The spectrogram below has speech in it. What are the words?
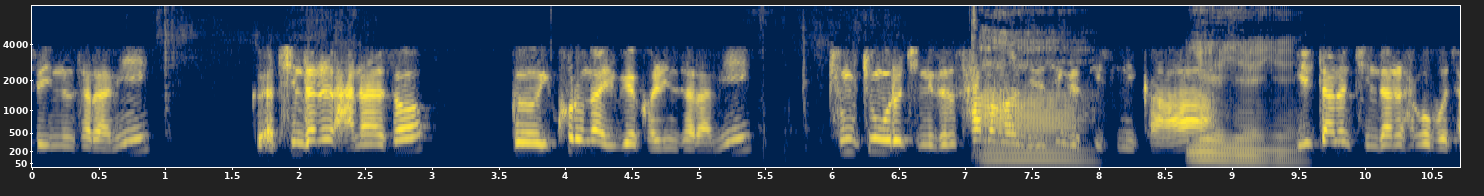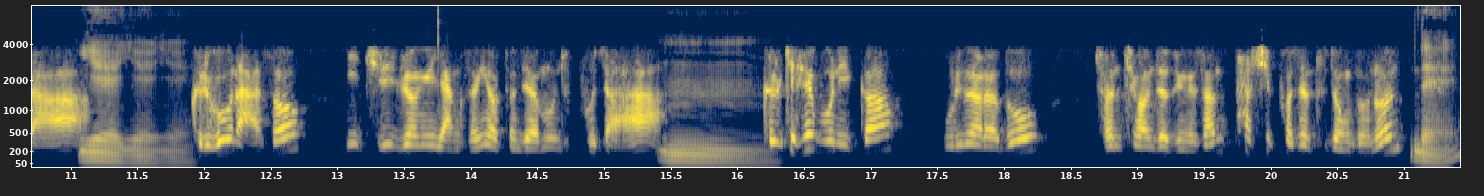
수 있는 사람이 그 진단을 안 해서 그 코로나 19에 걸린 사람이 중증으로 진행돼서 사망하는 아. 일이 생길 수 있으니까 예, 예, 예. 일단은 진단을 하고 보자. 예, 예, 예. 그리고 나서 이 질병의 양상이 어떤지 한번 좀 보자. 음. 그렇게 해보니까 우리나라도 전체 환자 중에서 한 80% 정도는 네.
